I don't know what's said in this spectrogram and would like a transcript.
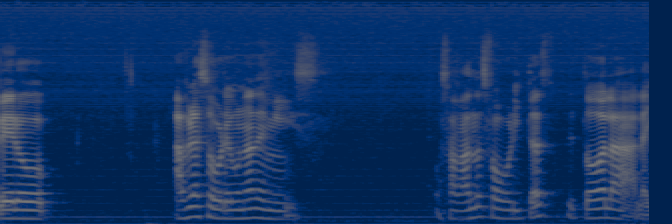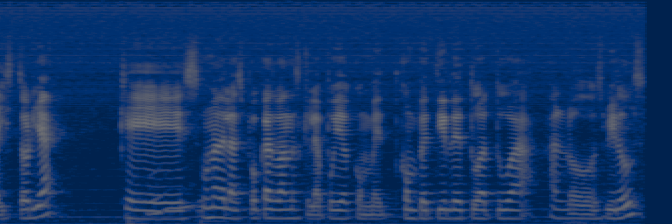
pero habla sobre una de mis, o sea, bandas favoritas de toda la, la historia, que es una de las pocas bandas que le ha podido competir de tú a tú a, a los Beatles,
